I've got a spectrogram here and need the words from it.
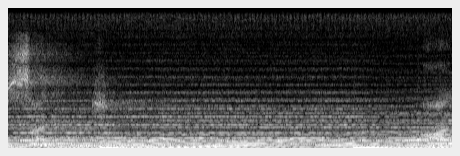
Silent. All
